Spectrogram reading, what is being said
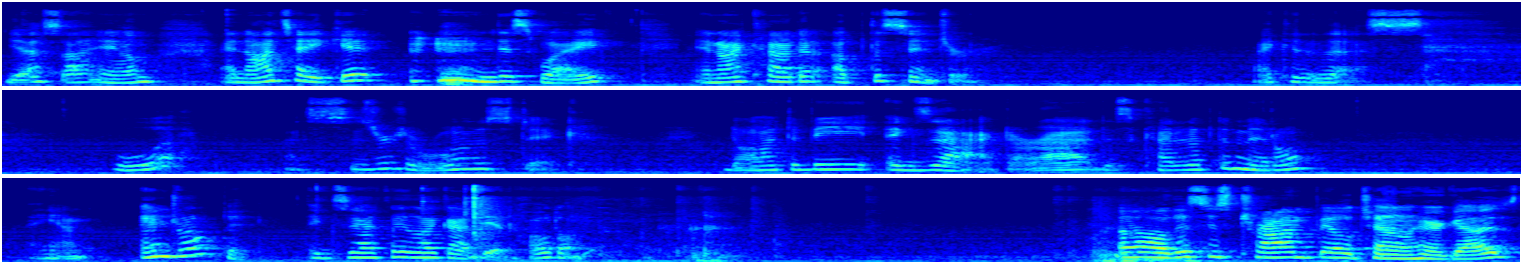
Yes, I am. And I take it this way and I cut it up the center like this. Ooh, scissors are on a stick. don't have to be exact, all right? Just cut it up the middle and, and drop it exactly like I did. Hold on. Oh, this is try and fail channel here, guys.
